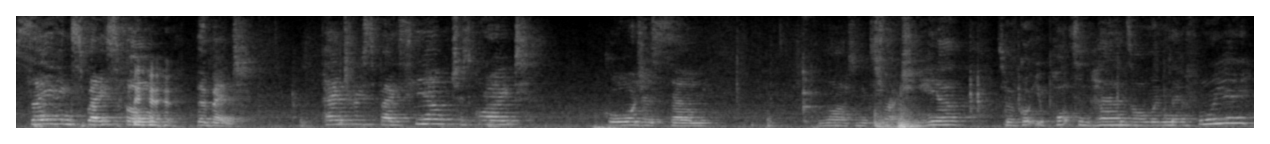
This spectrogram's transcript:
saving space for the bench. Pantry space here, which is great. Gorgeous um, light and extraction here. So we've got your pots and pans all in there for you.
